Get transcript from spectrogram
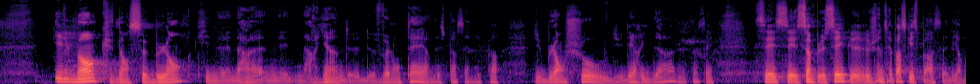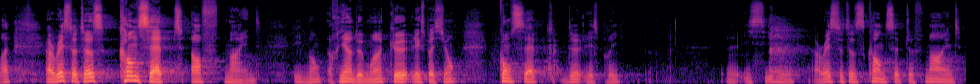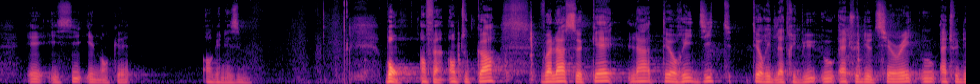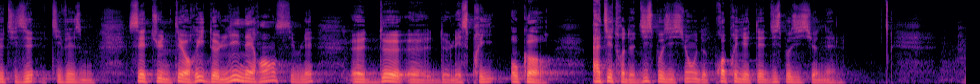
il manque dans ce blanc qui n'a rien de, volontaire, n'est-ce pas? Ce n'est pas du Blanchot ou du Derrida, c'est simple, c'est que je ne sais pas ce qui se passe, à dire vrai. Aristotle's concept of mind. Il manque rien de moins que l'expression concept de l'esprit. Euh, ici, Aristotle's concept of mind. Et ici, il manquait organisme. Bon, enfin, en tout cas, voilà ce qu'est la théorie dite théorie de l'attribut ou attribute theory ou attributivism. C'est une théorie de l'inhérence, si vous voulez, euh, de, euh, de l'esprit au corps, à titre de disposition ou de propriété dispositionnelle.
